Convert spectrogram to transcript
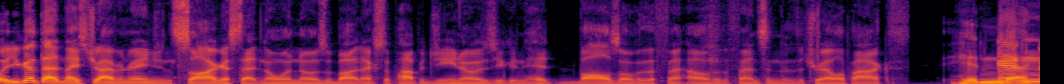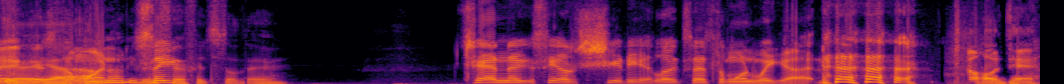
Well, you got that nice driving range in Saugus that no one knows about next to Papa Gino's. You can hit balls over the fe- over the fence into the trailer parks. Hidden back there. Yeah, the I'm one. not even See- sure if it's still there. Chattanooga, see how shitty it looks? That's the one we got. Oh damn!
